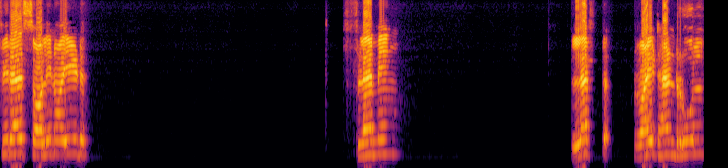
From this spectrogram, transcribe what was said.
फिर है solenoid Fleming left right hand rule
